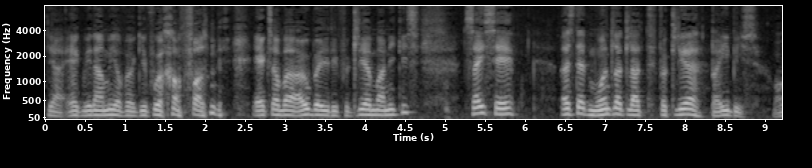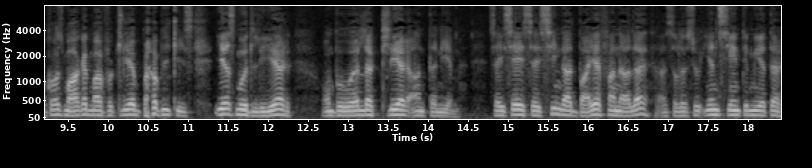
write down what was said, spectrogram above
Ja, ek weet nou nie of ek hiervoor gaan val nie. Ek sal maar hou by die verkleermannetjies. Sy sê, "Is dit moontlik dat verkleer babies, maar ons maak dit maar verkleer babietjies, eers moet leer om behoorlik kleur aan te neem?" Sy sê sy sien dat baie van hulle, as hulle so 1 cm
